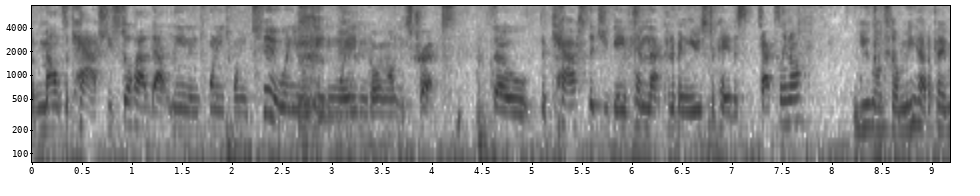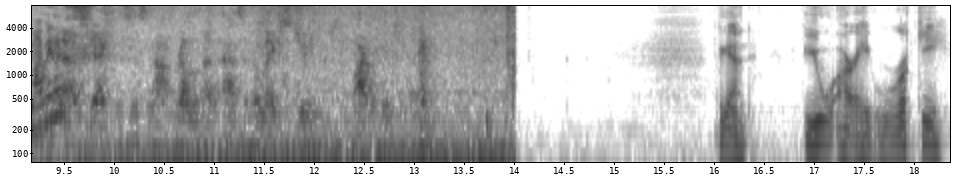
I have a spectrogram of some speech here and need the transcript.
amounts of cash. You still had that lien in 2022 when you were dating Wade and going on these trips. So, the cash that you gave him that could have been used to pay this tax lien off. You gonna tell me how to pay my I'm gonna bills? object. This is not relevant as it relates to why we're here today. Again, you are a rookie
